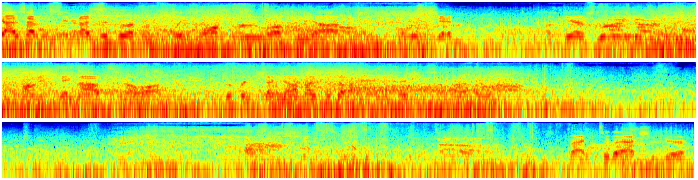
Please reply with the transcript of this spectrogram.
Guys haven't seen it, I did do a complete walkthrough of the, uh, holy shit, of Gears 3 when it came out, so, uh, feel free to check that out. I'll probably put that like an invitation somewhere. Back to the action here.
